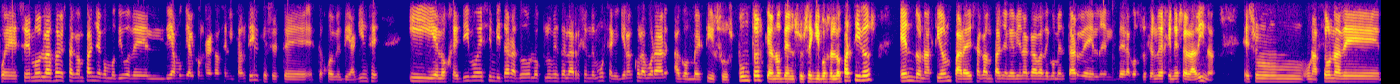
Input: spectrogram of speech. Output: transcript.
Pues hemos lanzado esta campaña con motivo del Día Mundial contra el Cáncer Infantil, que es este, este jueves día 15, y el objetivo es invitar a todos los clubes de la región de Murcia que quieran colaborar a convertir sus puntos que anoten sus equipos en los partidos en donación para esa campaña que bien acaba de comentar de, la construcción de Ginésio de la Dina. Es una zona de,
